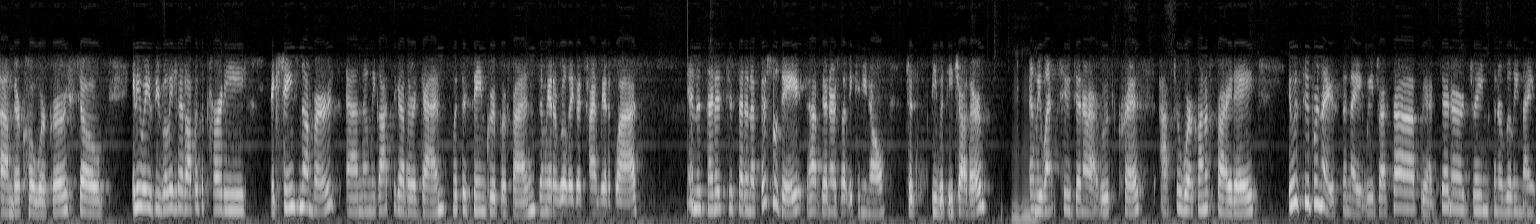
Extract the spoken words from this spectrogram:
um, their coworker. So, anyways, we really hit it off at the party, exchanged numbers, and then we got together again with the same group of friends, and we had a really good time. We had a blast, and decided to set an official date to have dinner so that we can, you know, just be with each other. And we went to dinner at Ruth's Chris after work on a Friday. It was super nice the night. We dressed up, we had dinner, drinks, and a really nice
